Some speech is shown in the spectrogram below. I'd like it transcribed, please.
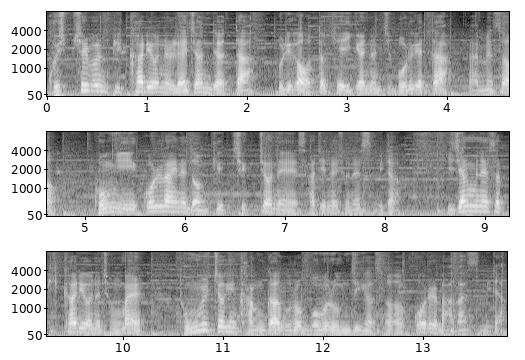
97분 비카리오는 레전드였다. 우리가 어떻게 이겼는지 모르겠다. 라면서 공이 골라인을 넘기 직전에 사진을 전했습니다. 이 장면에서 비카리오는 정말 동물적인 감각으로 몸을 움직여서 골을 막았습니다.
